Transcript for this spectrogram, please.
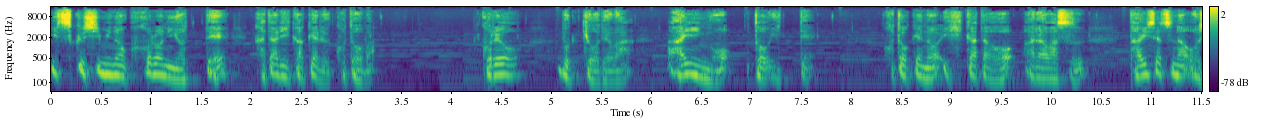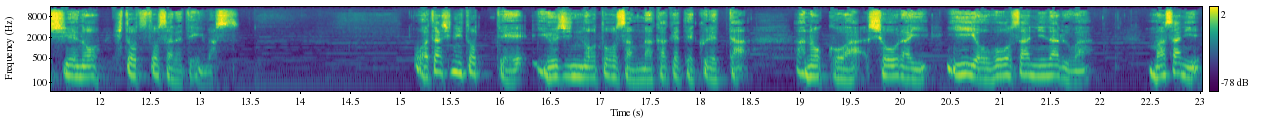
慈しみの心によって語りかける言葉。これを仏教では愛語と言って仏の生き方を表す大切な教えの一つとされています。私にとって友人のお父さんがかけてくれたあの子は将来いいお坊さんになるはまさに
